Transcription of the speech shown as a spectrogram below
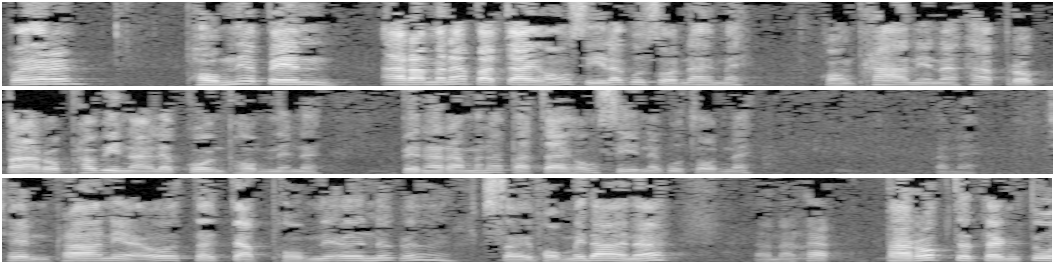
เพราะฉะนั้นผมเนี่ยเป็น อารมณปัจจัยของศีลกุศลได้ไหมของพระเนี่ยนะถ้าปรปรารบพระวินัยแล้วโกนผมเนี่ยนะเป็นอารมณปัจจัยของศีลกุศลนะอันะเช่น พระเนี่ยโอ้แต่จับผมเนี่ยเออนึกเออเสยผมไม่ได้นะนะถ้าปารบจะแต่งตัว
